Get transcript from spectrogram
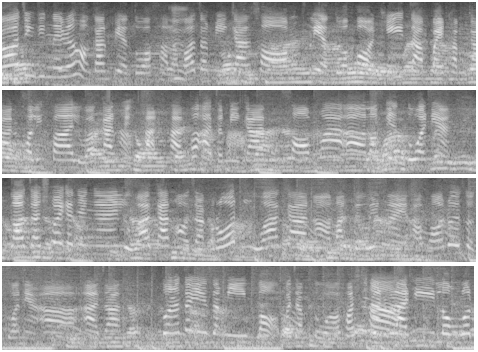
ก็จริงๆในเรื่องของการเปลี่ยนตัวค่ะเราก็จะมีการซ้อมเปลี่ยนตัวก่อนที่จะไปทำการคอลิฟายหรือว่าการแข่งขันค่ะก็อาจจะมีการซ้อมว่าเอ่อเราเปลี่ยนตัวเนี่ยเราจะช่วยกันยังไง หรือว่าการออกจากรถหรือว่าการเอ่อรันเบลยังไงค่ะเพราะโดยส่วนตัวเนี่ยอ่าอาจจะตัวนั้นจะเองจะมีเบาะประจำตัว เพราะฉะนั้นเวลาที่ลงรถ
